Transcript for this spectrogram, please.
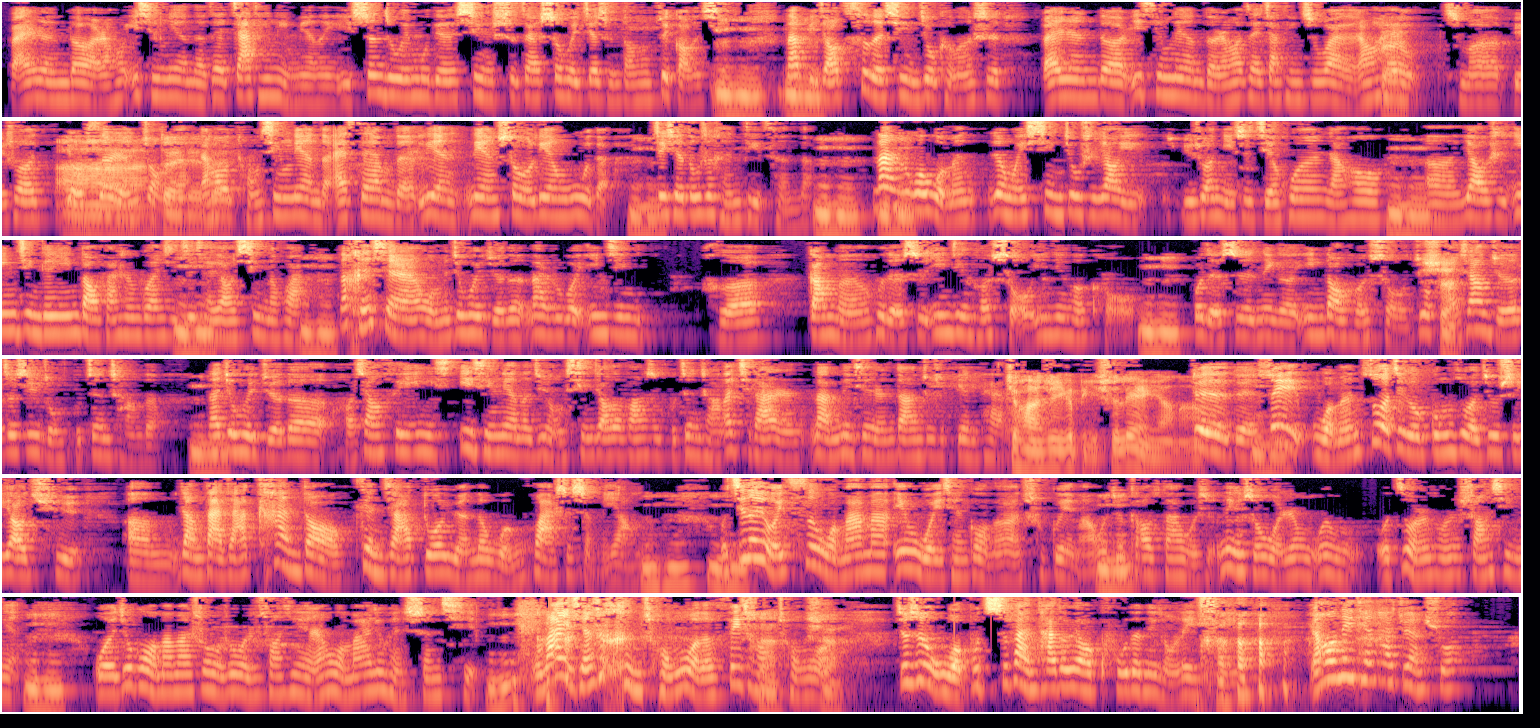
白人的，然后异性恋的，在家庭里面的以生殖为目的的性是在社会阶层当中最高的性。那比嗯较次的性就可能是白人的、异性恋的，然后在家庭之外的，然后还有什么，比如说有色人种的，啊对对对。然后同性恋的、SM 的、恋恋兽、恋物的，嗯这些都是很底层的。嗯，那如果我们认为性就是要以，比如说你是结婚，然后、嗯呃要是阴茎跟阴道发生关系，这才叫性的话，嗯那很显然我们就会觉得，那如果阴茎和肛门，或者是阴茎和手、阴茎和口，嗯哼，或者是那个阴道和手，就好像觉得这是一种不正常的，那就会觉得好像非异异性恋的这种性交的方式不正常，那其他人那那些人当然就是变态了。就好像是一个鄙视链一样的哈。对对对，嗯所以我们做这个工作就是要去嗯让大家看到更加多元的文化是什么样的。嗯，嗯我记得有一次，我妈妈，因为我以前跟我妈妈出柜嘛，我就告诉她我是那个时候我认认我自我认同是双性恋，嗯，我就跟我妈妈说，我说我是双性恋，然后我妈就很生气。嗯，我妈以前是很宠我的，非常宠我，是就是我不吃饭她都要哭的那种类型。然后那天她居然说：“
